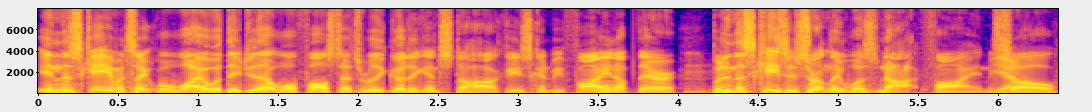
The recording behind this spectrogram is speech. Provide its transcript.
in this game, it's like, well, why would they do that? Well, Falstad's really good against Dehaka. He's going to be fine up there. Mm-hmm. But in this case, he certainly was not fine. Yeah. So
